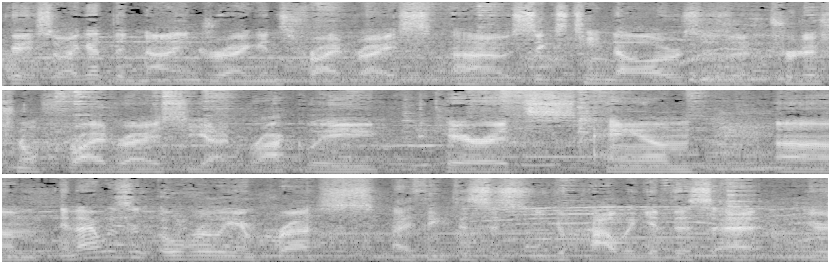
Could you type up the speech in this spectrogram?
Okay, so I got the Nine Dragons fried rice. Uh, Sixteen dollars is a traditional fried rice. You got broccoli, carrots, ham, um, and I wasn't overly impressed. I think this is you could probably get this at your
